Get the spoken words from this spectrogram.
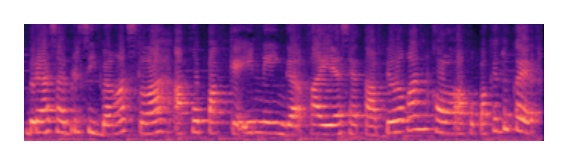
berasa bersih banget setelah aku pakai ini. Nggak kayak Cetaphil kan kalau aku pakai tuh kayak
